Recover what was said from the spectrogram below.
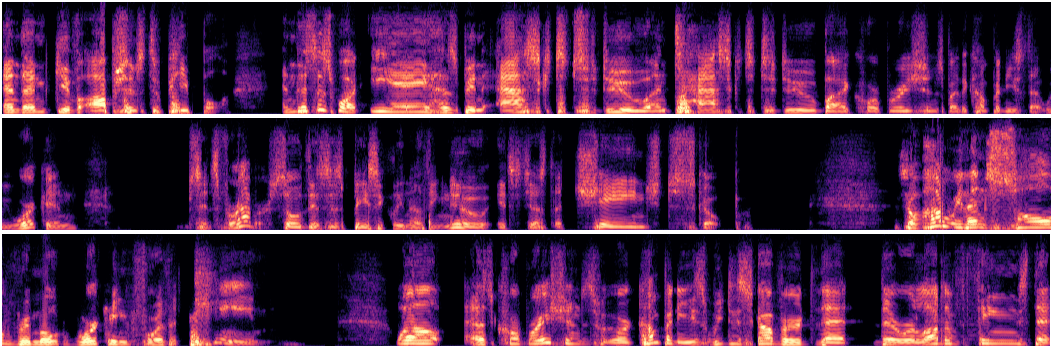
and then give options to people. And this is what EA has been asked to do and tasked to do by corporations, by the companies that we work in, since forever. So this is basically nothing new. It's just a changed scope. So how do we then solve remote working for the team? Well, as corporations or companies, we discovered that there were a lot of things that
